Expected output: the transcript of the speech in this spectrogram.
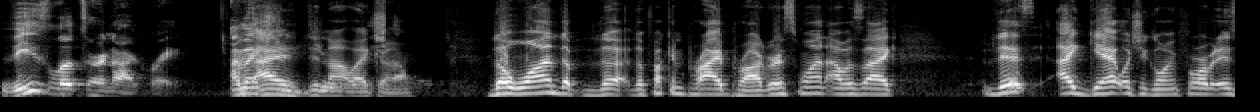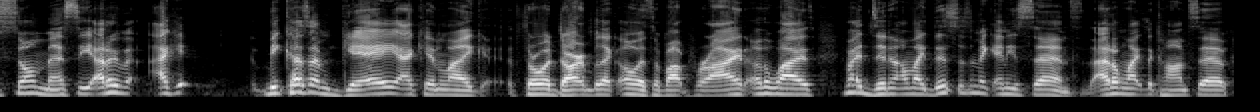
these looks are not great. I'm I did not like them. shocked. The one, the the the fucking Pride Progress one, I was like, this. I get what you're going for, but it's so messy. I don't even. I can because I'm gay. I can like throw a dart and be like, oh, it's about Pride. Otherwise, if I didn't, I'm like, this doesn't make any sense. I don't like the concept.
